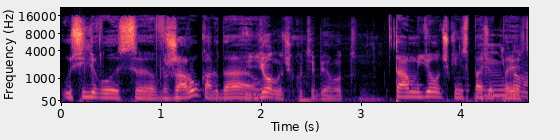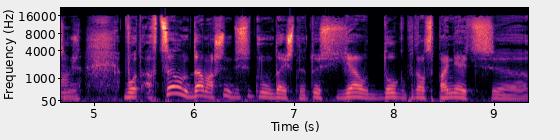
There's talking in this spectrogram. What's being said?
усиливалось э, в жару, когда Елочку тебе вот. Там елочка не спасет, Не поверьте поможет. мне. Вот, а в целом, да, машина действительно удачная. То есть я долго пытался понять, э,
